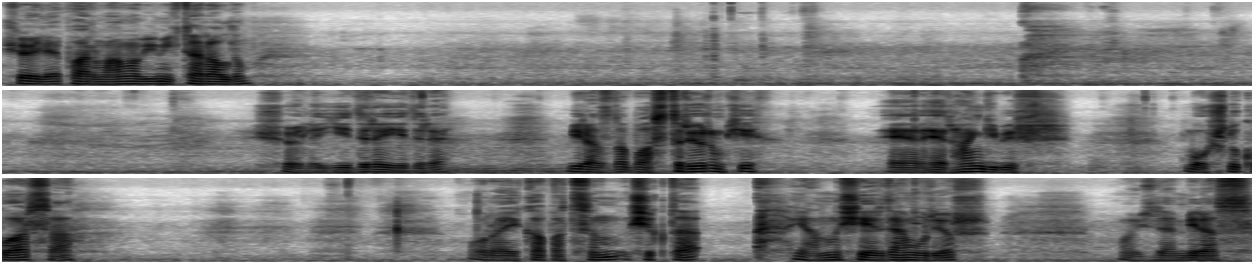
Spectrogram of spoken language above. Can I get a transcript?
Şöyle parmağıma bir miktar aldım. Şöyle yedire yedire biraz da bastırıyorum ki eğer herhangi bir boşluk varsa orayı kapatsın. Işıkta yanlış yerden vuruyor. O yüzden biraz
